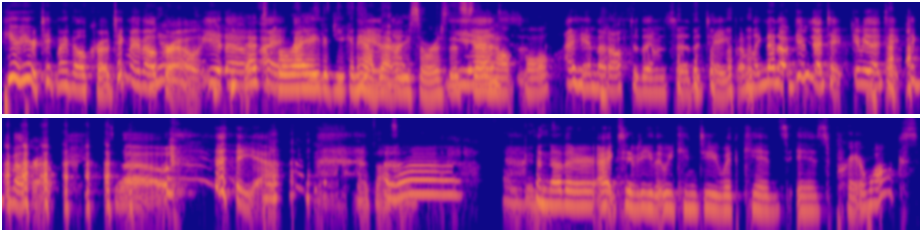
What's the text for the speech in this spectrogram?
here, here, take my Velcro, take my Velcro. Yeah. You know, That's I- great I if you can have hand that resource. That's Yes. so helpful. I hand that off to them instead of the tape. I'm like, no, no, give me that tape. Give me that tape. Take the Velcro. So, yeah. That's awesome. Uh, Oh. Another activity that we can do with kids is prayer walks.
